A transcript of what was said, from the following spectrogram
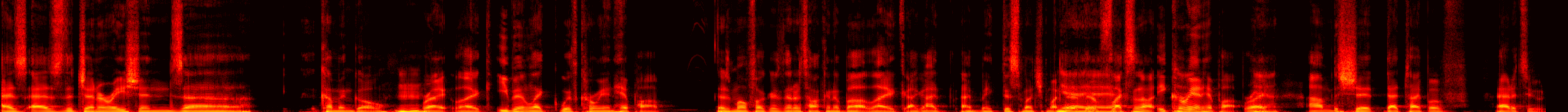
as as the generations uh, come and go, Mhm. right? Like even like with Korean hip hop, there's motherfuckers that are talking about like I got I make this much money. Yeah, they're they're yeah, flexing on Korean hip hop, right? I'm the shit. That type of attitude.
